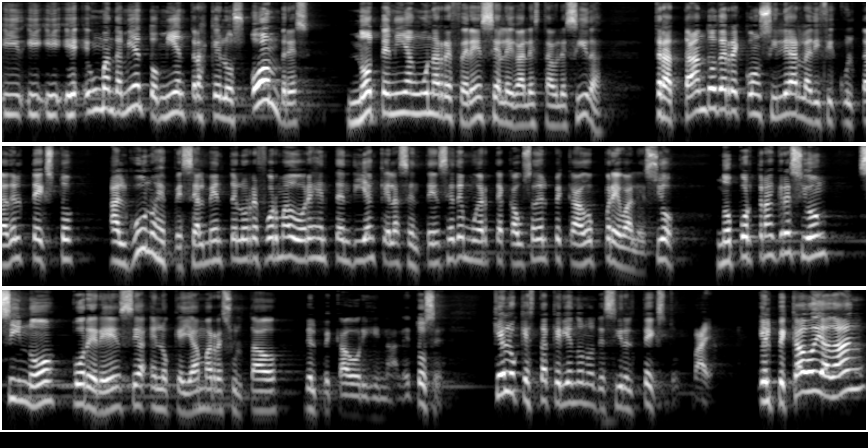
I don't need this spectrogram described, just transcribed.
y, un mandamiento, mientras que los hombres no tenían una referencia legal establecida. Tratando de reconciliar la dificultad del texto, algunos, especialmente los reformadores, entendían que la sentencia de muerte a causa del pecado prevaleció, no por transgresión, sino por herencia en lo que llama resultado del pecado original. Entonces, ¿qué es lo que está queriéndonos decir el texto? Vaya, el pecado de Adán,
